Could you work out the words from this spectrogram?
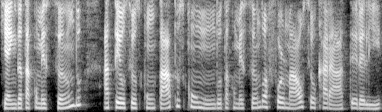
que ainda tá começando a ter os seus contatos com o mundo, tá começando a formar o seu caráter ali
